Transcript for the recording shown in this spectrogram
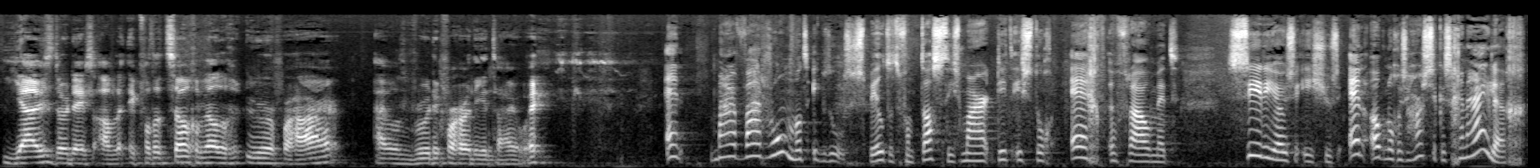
Juist door deze aflevering. Ik vond het zo'n geweldig uur voor haar. I was rooting for her the entire way. En, maar waarom? Want ik bedoel, ze speelt het fantastisch. Maar dit is toch echt een vrouw met serieuze issues. En ook nog eens hartstikke schijnheilig.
